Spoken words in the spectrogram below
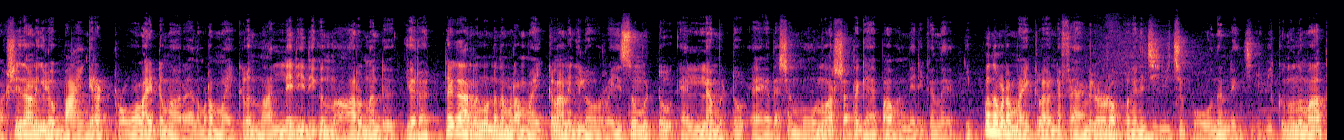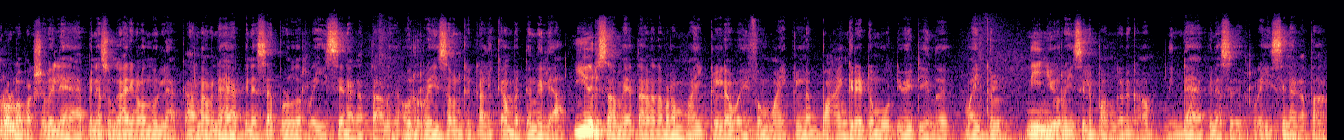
പക്ഷേ ഇതാണെങ്കിലോ ഭയങ്കര ട്രോളായിട്ട് മാറുക. നമ്മുടെ മൈക്കിൾ നല്ല രീതിക്ക് നാറുന്നുണ്ട്. ഈ ഒരൊറ്റ കാരണം കൊണ്ട് നമ്മുടെ മൈക്കിളാണെങ്കിലോ റേസും വിട്ടു എല്ലാം വിട്ടു. ഏകദേശം മൂന്ന് വർഷത്തെ ഗ്യാപ്പാണ് വന്നിരിക്കുന്നത്. ഇപ്പൊ നമ്മുടെ മൈക്കിൾ അവന്റെ ഫാമിലിയോടൊപ്പം ഇങ്ങനെ ജീവിച്ചു പോകുന്നുണ്ട്. ജീവിക്കുന്നു എന്ന് പക്ഷെ വലിയ ഹാപ്പിനെസ്സും കാര്യങ്ങളൊന്നുമില്ല. കാരണം അവന്റെ ഹാപ്പിനെസ് എപ്പോഴും റേസിനകത്താണ് ആ ഒരു റേസ് അവനക്ക് കളിക്കാൻ പറ്റുന്നില്ല. ഈ ഒരു സമയത്താണ് നമ്മുടെ മൈക്കിളിന്റെ വൈഫ് മൈക്കിളിനെ ഭയങ്കരമായിട്ട് മോട്ടിവേറ്റ് ചെയ്യുന്നത്. മൈക്കിൾ നീ ഇനി റേസിൽ പങ്കെടുക്കണം. നിന്റെ ഹാപ്പിനെസ് റേസിനകത്താണ്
